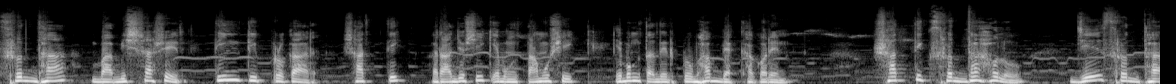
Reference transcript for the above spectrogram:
শ্রদ্ধা বা বিশ্বাসের তিনটি প্রকার সাত্ত্বিক রাজসিক এবং তামসিক এবং তাদের প্রভাব ব্যাখ্যা করেন। সাত্ত্বিক শ্রদ্ধা হল যে শ্রদ্ধা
